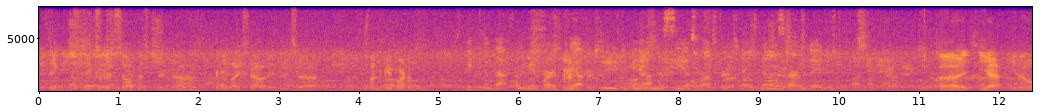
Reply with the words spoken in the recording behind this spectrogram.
I think, speaks for itself. Has been uh, pretty lights out, and it's fun to be a part of. Speaking of that, fun to be a part of, the opportunity to be on the CS roster as well as getting to start today, just on? Uh, yeah, you know,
